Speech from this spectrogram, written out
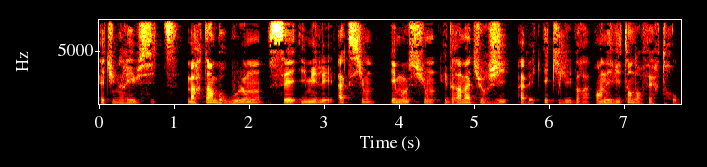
est une réussite. Martin Bourboulon sait y mêler action, émotion et dramaturgie avec équilibre en évitant d'en faire trop.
